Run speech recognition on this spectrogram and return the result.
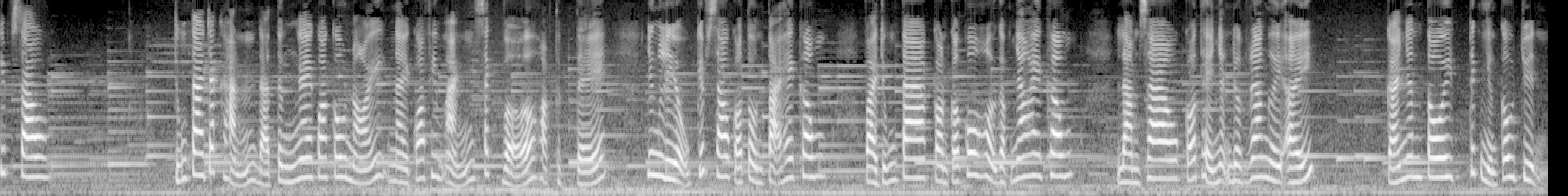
kiếp sau Chúng ta chắc hẳn đã từng nghe qua câu nói này qua phim ảnh, sách vở hoặc thực tế. Nhưng liệu kiếp sau có tồn tại hay không? Và chúng ta còn có cơ hội gặp nhau hay không? Làm sao có thể nhận được ra người ấy? Cá nhân tôi thích những câu chuyện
